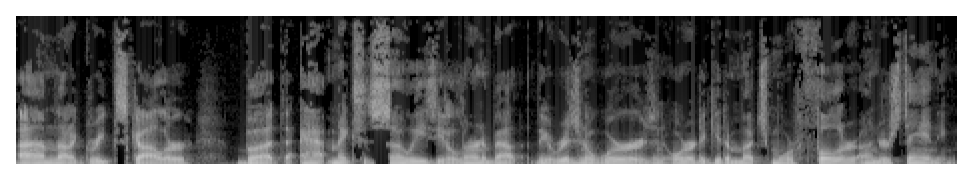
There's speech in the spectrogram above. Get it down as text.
I'm not a Greek scholar, but the app makes it so easy to learn about the original words in order to get a much more fuller understanding.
